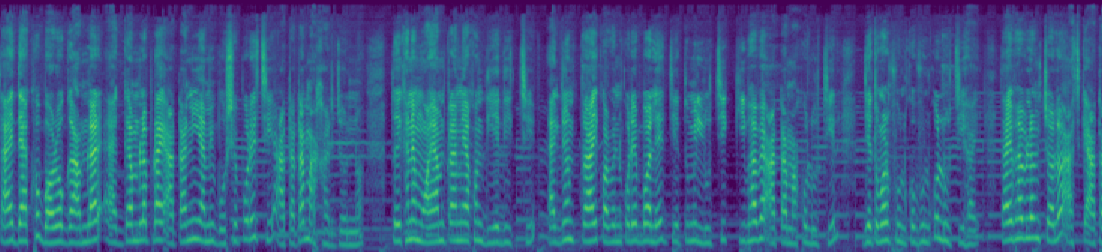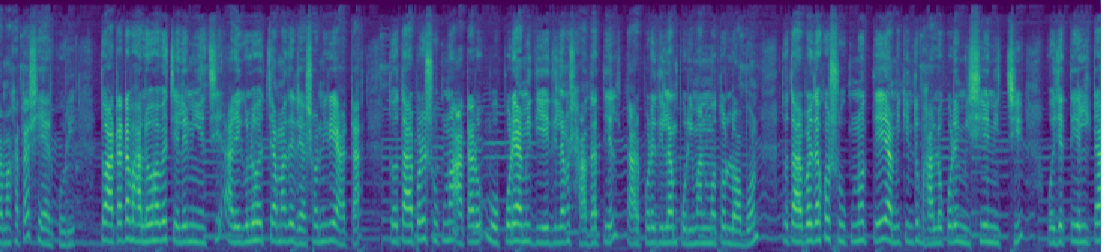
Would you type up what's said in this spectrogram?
তাই দেখো বড় গামলার এক গামলা প্রায় আটা নিয়ে আমি বসে পড়েছি আটাটা মাখার জন্য। তো এখানে ময়ামটা আমি এখন দিয়ে দিচ্ছি। একজন প্রায় কমেন্ট করে বলে যে, তুমি লুচি কীভাবে আটা মাখো লুচির? যে তোমার ফুলকো ফুলকো লুচি হয়। তাই ভাবলাম, চলো আজকে আটা মাখাটা শেয়ার করি। তো আটাটা ভালোভাবে চেলে নিয়েছি। আর এগুলো হচ্ছে আমাদের রেশনেরই আটা। তো তারপরে শুকনো আটার ওপরে আমি দিয়ে দিলাম সাদা তেল, তারপরে দিলাম পরিমাণ মতো লবণ। তো তারপরে দেখো শুকনোতে আমি কিন্তু ভালো করে মিশিয়ে নিচ্ছি, ওই যে তেলটা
